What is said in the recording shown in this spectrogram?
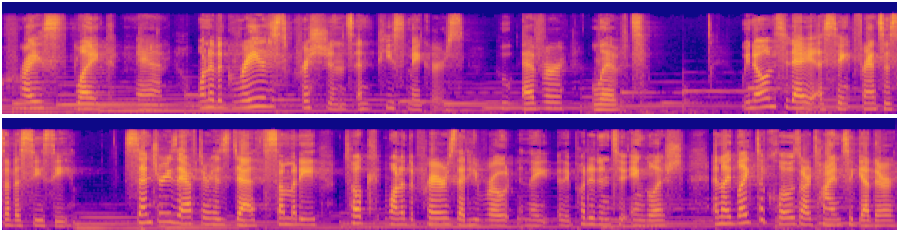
Christ like man, one of the greatest Christians and peacemakers who ever lived. We know him today as St. Francis of Assisi. Centuries after his death, somebody took one of the prayers that he wrote and they, they put it into English. And I'd like to close our time together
